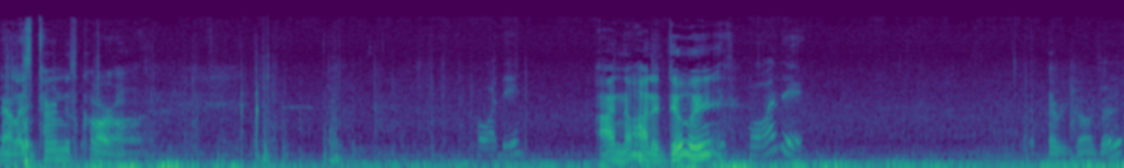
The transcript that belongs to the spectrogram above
Now let's turn this car on. Party. I know how to do it. Party. There we go. Is that it?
